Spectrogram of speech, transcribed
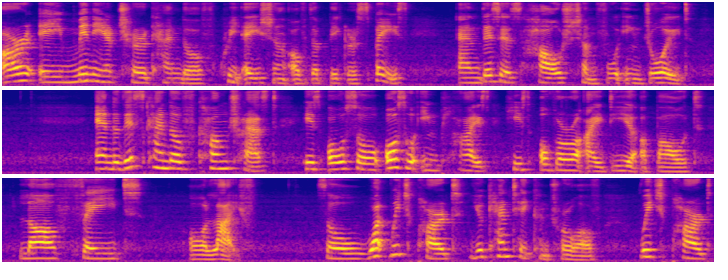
are a miniature kind of creation of the bigger space, and this is how Shen Fu enjoyed. And this kind of contrast is also also implies his overall idea about love, fate, or life. So what which part you can take control of, which part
